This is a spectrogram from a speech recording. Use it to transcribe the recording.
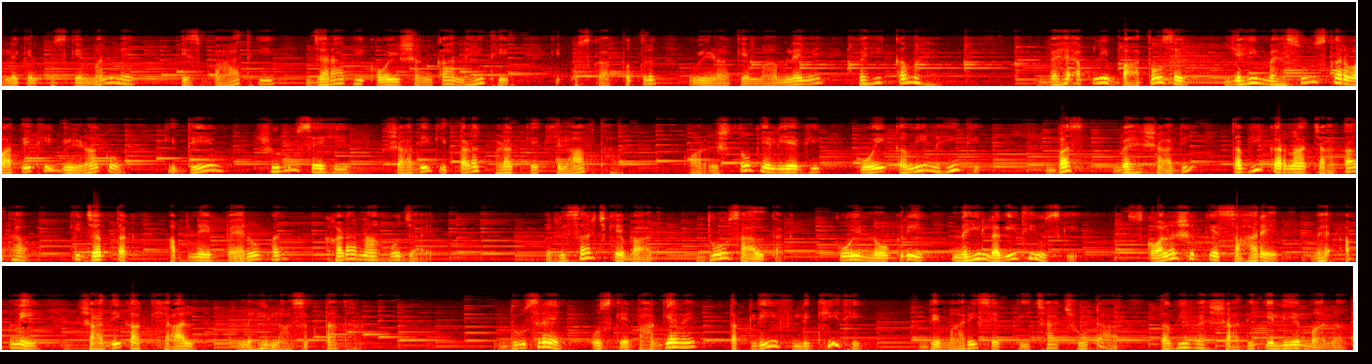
लेकिन उसके मन में इस बात की जरा भी कोई शंका नहीं थी कि उसका पुत्र वीणा के मामले में कहीं कम है। वह अपनी बातों से यही महसूस करवाती थी वीणा को कि देव शुरू से ही शादी की तड़क भड़क के खिलाफ था। और रिश्तों के लिए भी कोई कमी नहीं थी। बस वह शादी तभी करना चाहता था कि जब तक अपने पैरों पर खड़ा ना हो जाए। रिसर्च के बाद दो साल तक कोई नौकरी नहीं लगी थी उसकी। स्कॉलरशिप के सहारे वह अपनी शादी का ख्याल नहीं ला सकता था। दूसरे उसके भाग्य में तकलीफ़ लिखी थी। बीमारी से पीछा छूटा, तभी वह शादी के लिए माना।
